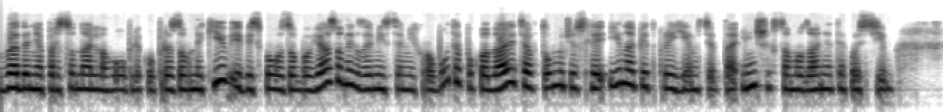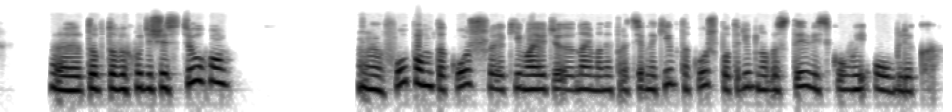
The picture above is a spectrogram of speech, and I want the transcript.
ведення персонального обліку призовників і військовозобов'язаних за місцем їх роботи покладається в тому числі і на підприємців та інших самозайнятих осіб. Е, Тобто, виходячи з цього, е, ФОПам також, які мають найманих працівників, також потрібно вести військовий облік.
